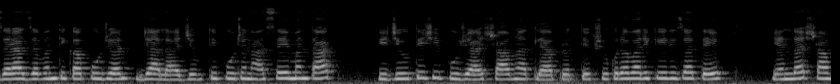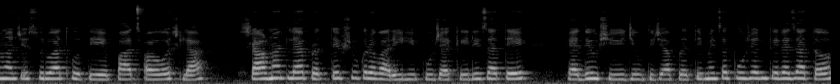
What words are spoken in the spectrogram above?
जरा जवंतिका पूजन ज्याला ज्योती पूजन असे म्हणतात. ही ज्योतीची पूजा श्रावणातल्या प्रत्येक शुक्रवारी केली जाते. यंदा श्रावणाची सुरुवात होते पाच ऑगस्टला. श्रावणातल्या प्रत्येक शुक्रवारी ही पूजा केली जाते. ह्या दिवशी ज्योतीच्या प्रतिमेचं पूजन केलं जातं.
